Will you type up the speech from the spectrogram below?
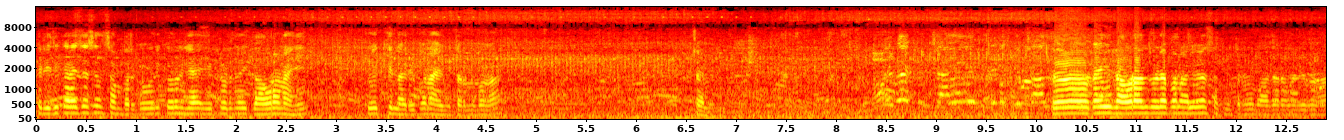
खरेदी करायचे असेल संपर्क वगैरे करून घ्या. इकडचा एक गावरान आहे. तो एक खिलारी पण आहे मित्रांनो बघा. चालेल तर काही गावरान जोड्या पण आलेल्या असतात मित्रांनो बाजारामध्ये बघा.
